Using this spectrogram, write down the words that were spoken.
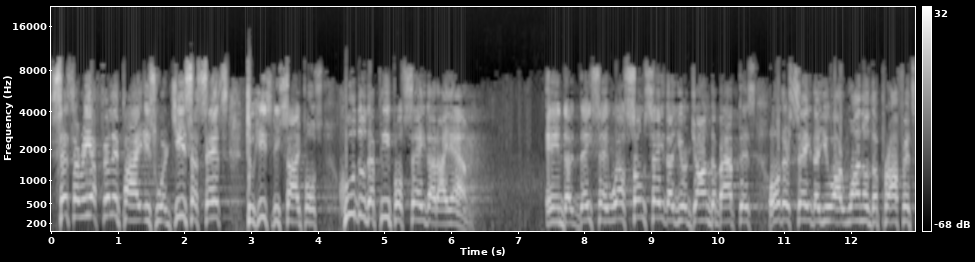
Caesarea Philippi is where Jesus says to his disciples, Who do the people say that I am? And they say, well, some say that you're John the Baptist, others say that you are one of the prophets,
